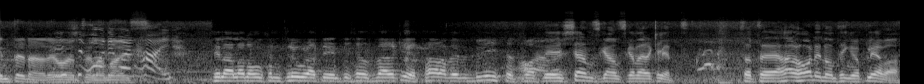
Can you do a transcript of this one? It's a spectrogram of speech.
inte det där. Det var inte så det var en haj. Till alla de som tror att det inte känns verkligt. Här har vi beviset på att det känns ganska verkligt. Så att, eh, här har ni någonting att uppleva.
